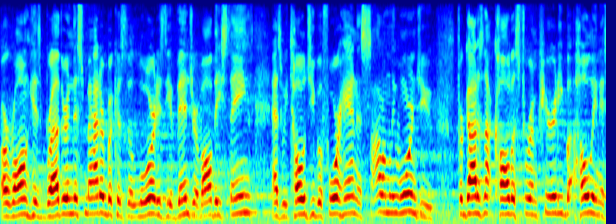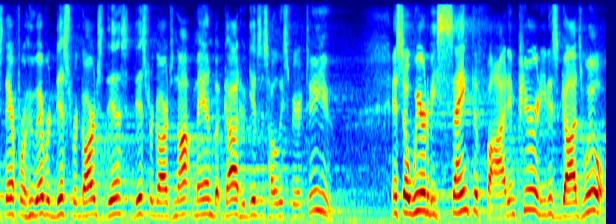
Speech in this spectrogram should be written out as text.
or wrong his brother in this matter, because the Lord is the avenger of all these things, as we told you beforehand and solemnly warned you. For God has not called us for impurity, but holiness. Therefore, whoever disregards this disregards not man, but God who gives his Holy Spirit to you. And so we are to be sanctified in purity. It is God's will.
